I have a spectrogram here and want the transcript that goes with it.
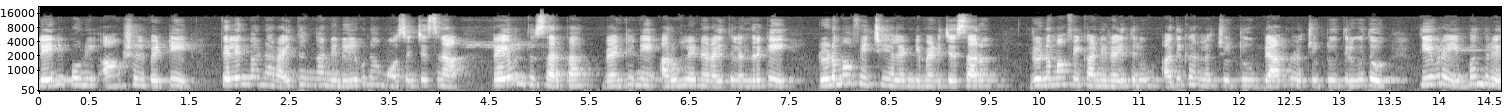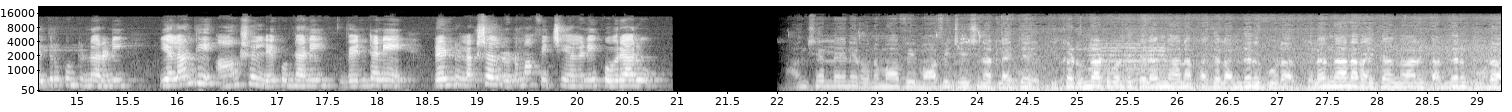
లేనిపోని ఆంక్షలు పెట్టి తెలంగాణ రైతాంగాన్ని నిలువున మోసం చేసిన రేవంత్ సర్కార్ వెంటనే అర్హులైన రైతులందరికీ రుణమాఫీ చేయాలని డిమాండ్ చేశారు. రుణమాఫీ కాని రైతులు అధికారుల చుట్టూ బ్యాంకుల చుట్టూ తిరుగుతూ తీవ్ర ఇబ్బందులు ఎదుర్కొంటున్నారని ఎలాంటి ఆంక్షలు లేకుండానే వెంటనే రెండు లక్షల రుణమాఫీ చేయాలని కోరారు. ఆంక్షలు లేని రుణమాఫీ మాఫీ చేసినట్లయితే ఇక్కడ ఉన్నటువంటి తెలంగాణ ప్రజలందరూ కూడా తెలంగాణ రైతాంగానికి అందరూ కూడా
